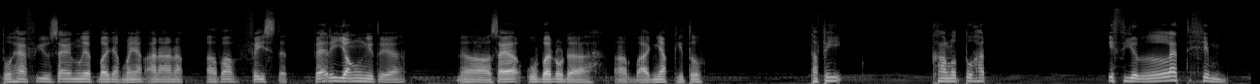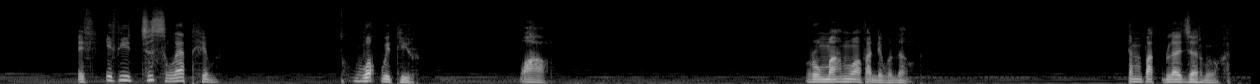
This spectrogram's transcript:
to have you. Saya ngeliat banyak-banyak anak-anak apa face that very young gitu ya. Uh, saya uban udah uh, banyak gitu tapi kalau Tuhan if you let him If if you just let him to walk with you. Wow. Rumahmu akan dimenangkan. Tempat belajarmu akan dimenangkan.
